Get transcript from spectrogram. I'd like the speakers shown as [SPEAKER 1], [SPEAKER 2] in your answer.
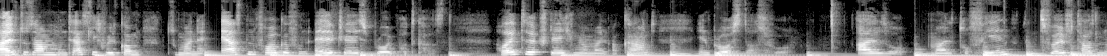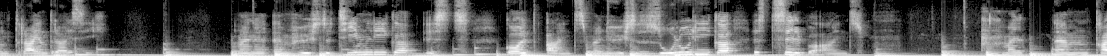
[SPEAKER 1] Hi zusammen und herzlich willkommen zu meiner ersten Folge von LJ's Brawl Podcast. Heute stelle ich mir meinen Account in Brawl Stars vor. Also, meine Trophäen sind 12.033. Meine ähm, höchste Teamliga ist Gold 1. Meine höchste Solo-Liga ist Silber 1.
